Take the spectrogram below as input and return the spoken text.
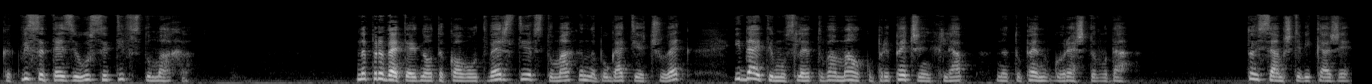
какви са тези усети в стомаха? Направете едно такова отверстие в стомаха на богатия човек и дайте му след това малко препечен хляб, натопен в гореща вода. Той сам ще ви каже,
